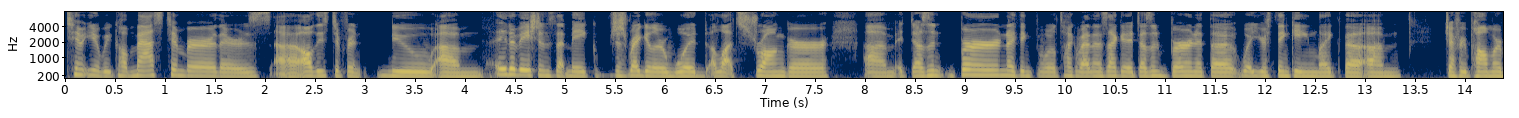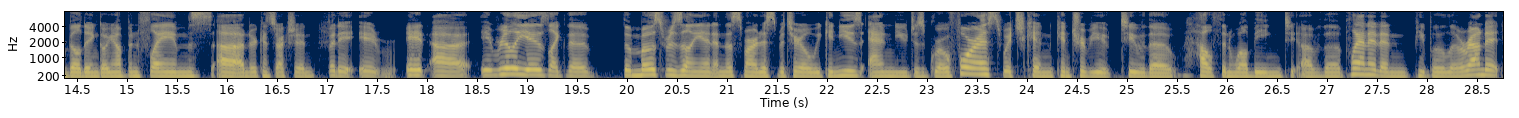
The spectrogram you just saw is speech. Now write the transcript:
tim- you know, we call mass timber. There's uh, all these different new um, innovations that make just regular wood a lot stronger. Um, it doesn't burn. I think we'll talk about in a second. It doesn't burn at the what you're thinking, like the um, Geoffrey Palmer building going up in flames uh, under construction. But it it it uh, it really is like the the most resilient and the smartest material we can use and you just grow forests which can contribute to the health and well-being to, of the planet and people who live around it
